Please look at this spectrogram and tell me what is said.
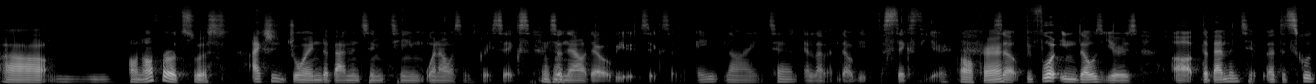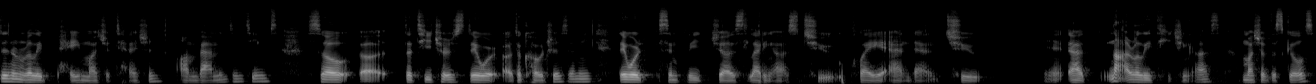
uh, Mm, on offer at Swiss? I actually joined the badminton team when I was in grade 6 So Mhm. now there will be six, seven, eight, nine, 10, 11. That will be the sixth year. Okay. So before in those years, uh, the badminton uh, the school didn't really pay much attention on badminton teams. So uh, the teachers, they were uh, the coaches. I mean, they were simply just letting us to play and then to. Uh, not really teaching us much of the skills,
